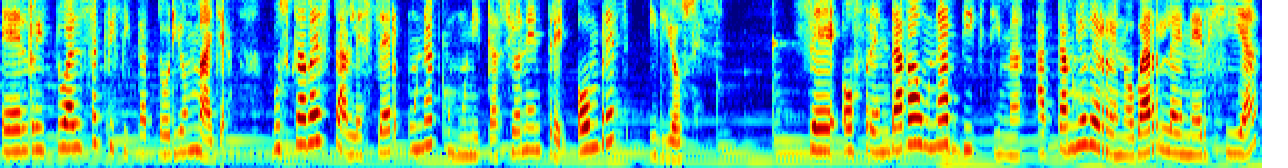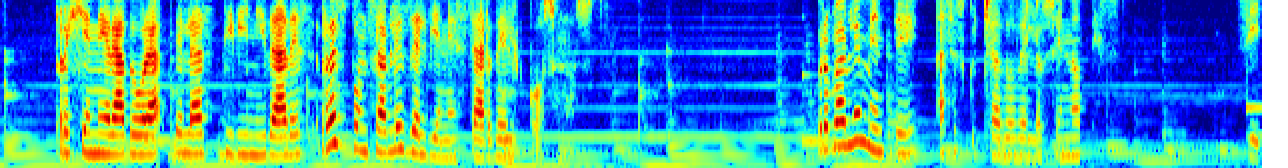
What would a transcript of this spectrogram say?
el ritual sacrificatorio maya buscaba establecer una comunicación entre hombres y dioses. Se ofrendaba una víctima a cambio de renovar la energía regeneradora de las divinidades responsables del bienestar del cosmos. Probablemente has escuchado de los cenotes. Sí,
